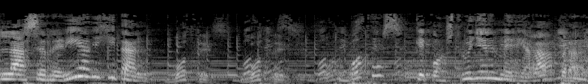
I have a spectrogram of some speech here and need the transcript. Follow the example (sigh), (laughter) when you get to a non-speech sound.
La Serrería Digital. Voces, voces, voces, Voces que construyen Media Lab Prado.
